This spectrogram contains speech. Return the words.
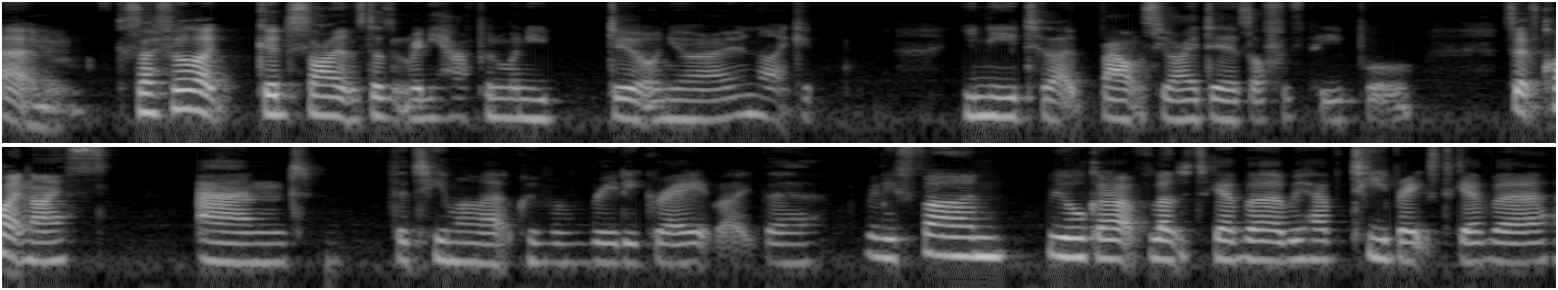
Um because I feel like good science doesn't really happen when you do it on your own. Like it, you need to like bounce your ideas off of people. So it's quite nice and the team I work with are really great. Like they're really fun. We all go out for lunch together. We have tea breaks together.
